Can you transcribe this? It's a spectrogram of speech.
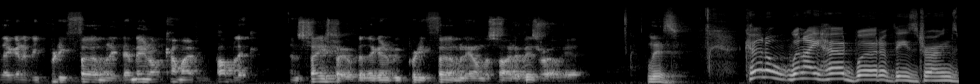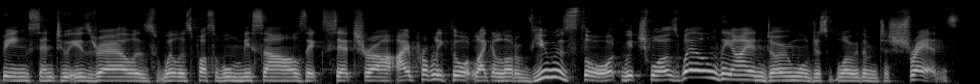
they are going to be pretty firmly. They may not come out in public and say so, but they're going to be pretty firmly on the side of Israel here. Liz. Colonel, when I heard word of these drones being sent to Israel, as well as possible missiles, etc., I probably thought, like a lot of viewers thought, which was, well, the Iron Dome will just blow them to shreds.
